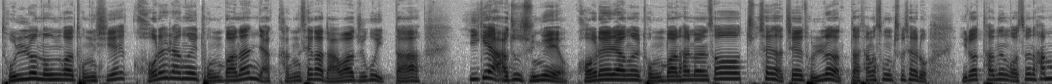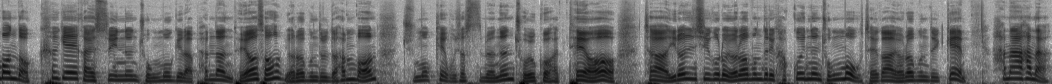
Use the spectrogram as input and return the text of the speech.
돌려놓은과 동시에 거래량을 동반한 약 강세가 나와주고 있다. 이게 아주 중요해요. 거래량을 동반하면서 추세 자체를 돌려놨다. 상승 추세로. 이렇다는 것은 한 번 더 크게 갈 수 있는 종목이라 판단되어서 여러분들도 한번 주목해 보셨으면 좋을 것 같아요. 자, 이런 식으로 여러분들이 갖고 있는 종목 제가 여러분들께 하나하나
